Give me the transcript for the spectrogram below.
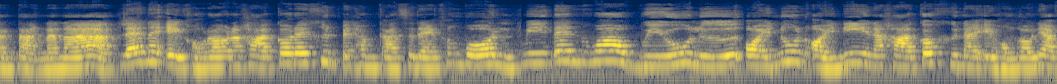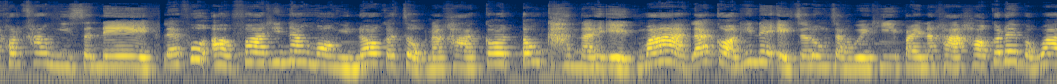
ต่างๆ นานาและนายเอกของเรานะคะ ก็ได้ขึ้นไปทำการแสดงข้างบน มีเต้นว่าวิวหรืออ่อยนู่นอ่อยนี่นะคะ ก็คือนายเอกของเราเนี่ยค่อนข้างมีเสน่ห์และพวกอัลฟาที่นั่งมองอยู่นอกกระจกนะคะ ก็ต้องการนายเอกมาก และก่อนที่นายเอกจะลงจากเวทีไปนะคะ เขาก็ได้บอกว่า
